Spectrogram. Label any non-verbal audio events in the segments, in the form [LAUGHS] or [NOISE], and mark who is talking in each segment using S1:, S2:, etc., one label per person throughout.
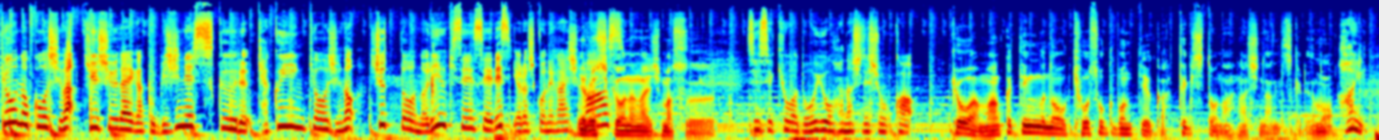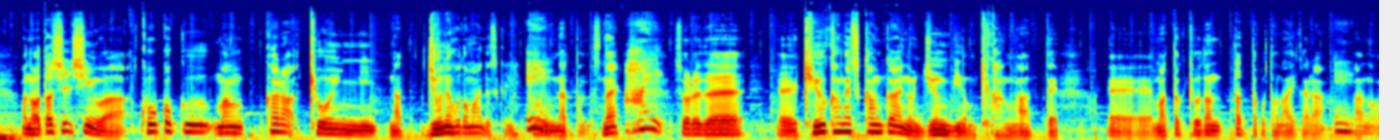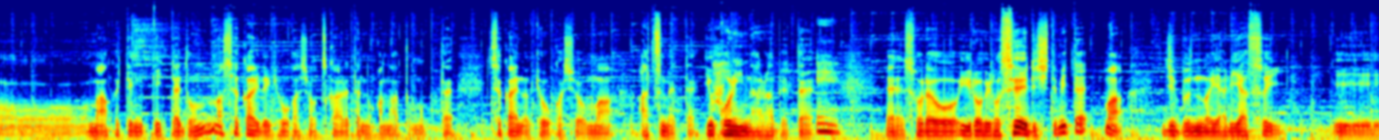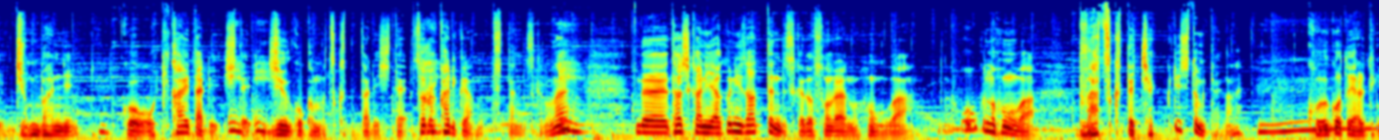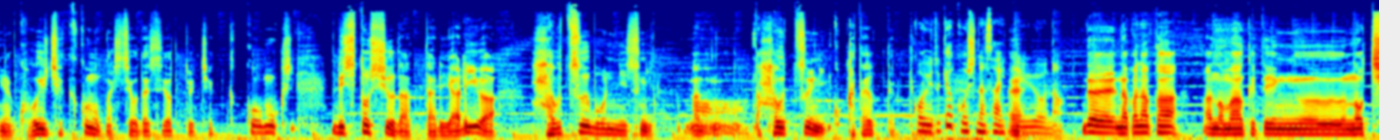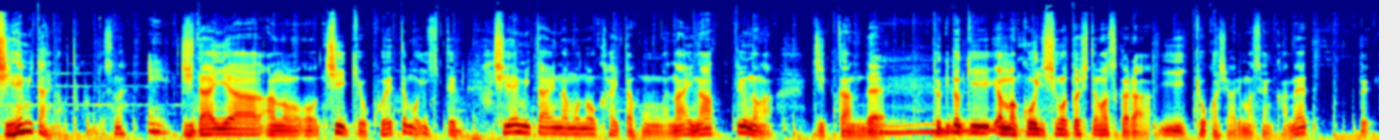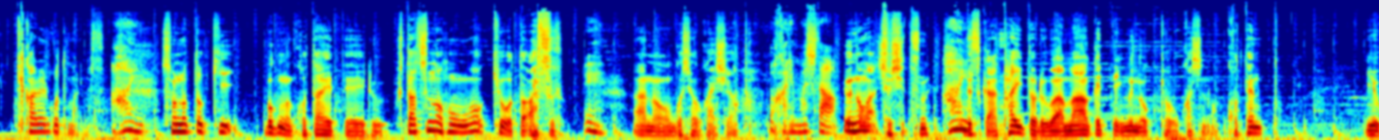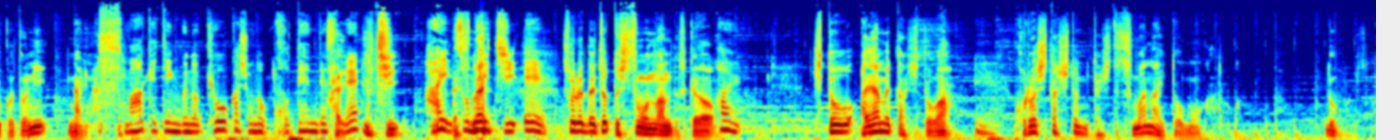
S1: 今日の講師は九州大学ビジネススクール客員教授の出頭則之先生です。よろしくお願いします。
S2: よろしくお願いします。
S1: 先生今日はどういうお話でしょうか？
S2: 今日はマーケティングの教則本っていうかテキストの話なんですけれども、
S1: はい、
S2: あの私自身は広告マンから教員になって10年ほど前ですけどね教員になったんですね、
S1: はい、
S2: それで、えー、9か月間くらいの準備の期間があってえー、全く教団立ったことないから、ええ、あのマーケティングって一体どんな世界で教科書を使われてるのかなと思って世界の教科書をまあ集めて横に並べて、はい、ええ。ー、それをいろいろ整理してみて、まあ、自分のやりやすい順番にこう置き換えたりして15個も作ったりしてそれをカリキュラムって言ったんですけどね、で確かに役に立ってるんですけどそれらの本は多くの本は分厚くてチェックリストみたいなね。こういうことをやるときにはこういうチェック項目が必要ですよっていうチェック項目リスト集だったりあるいはハウツー本に過ぎハウツーに偏ってる
S1: こういう時はこうしなさいっていうような。
S2: でなかなかあのマーケティングの知恵みたいなところですね、ええ、時代やあの地域を超えても生きてる知恵みたいなものを書いた本がないなっていうのが実感で時々いやまあこういう仕事してますからいい教科書ありませんかねって聞かれることもあります。
S1: はい、
S2: その時僕が答えている2つの本を今日と明日ええ、あのご紹介しようと。
S1: わかりました。
S2: いうのが趣旨ですね、はい、ですからタイトルは「マーケティングの教科書の古典」ということになります。
S1: マーケティングの教科書の古典ですね、
S2: はい、1、
S1: はい、その1、ええ、
S2: それでちょっと質問なんですけど、はい、人を殺めた人は、ええ、殺した人に対してすまないと思うかどうか。どう思いますか？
